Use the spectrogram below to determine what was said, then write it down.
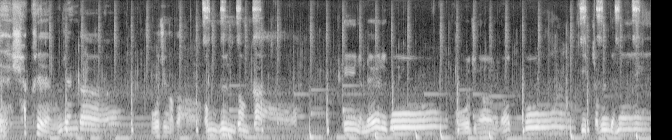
네, 샤크의 문제인가? 오징어가 없는 건가? 비는 내리고, 오징어는 없고, 뒤쳐불겠네.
